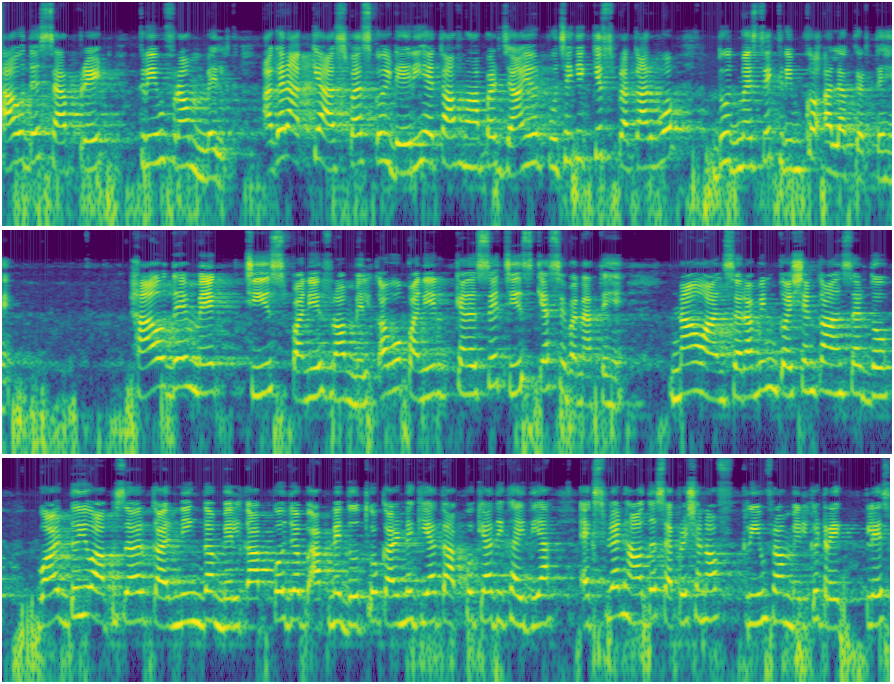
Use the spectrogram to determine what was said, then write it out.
how they separate cream from milk अगर आपके आसपास कोई डेयरी है तो आप वहाँ पर जाएँ और पूछें कि किस प्रकार वो दूध में से क्रीम को अलग करते हैं। How they make cheese paneer from milk अब वो पनीर कैसे चीज़ कैसे बनाते हैं? नाउ आंसर अब इन क्वेश्चन का आंसर दो। What do you observe churning the milk आपको जब आपने दूध को कर्ण किया तो आपको क्या दिखाई दिया? Explain how the separation of cream from milk take place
